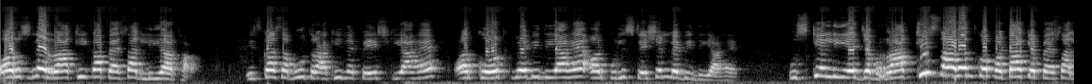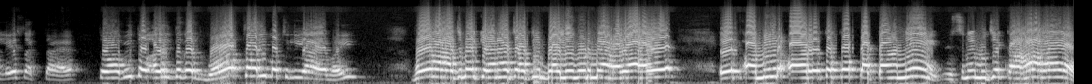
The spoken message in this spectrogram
और उसने राखी का पैसा लिया था। इसका सबूत राखी ने पेश किया है और कोर्ट में भी दिया है और पुलिस स्टेशन में भी दिया है। उसके लिए जब राखी सावंत को पटा के पैसा ले सकता है तो अभी तो इर्द बहुत सारी मछलियाँ है भाई। वो आज मैं कहना चाहती हूँ, बॉलीवुड में आया है, एक अमीर औरतों को पटाने। उसने मुझे कहा है,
